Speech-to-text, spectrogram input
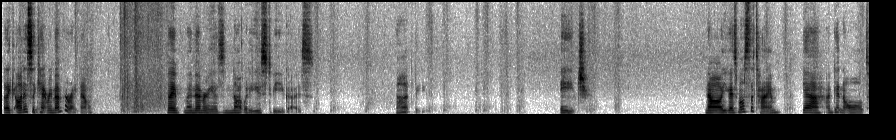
But I honestly can't remember right now. My my memory is not what it used to be, you guys. Not the age. No, you guys, most of the time, yeah, I'm getting old.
